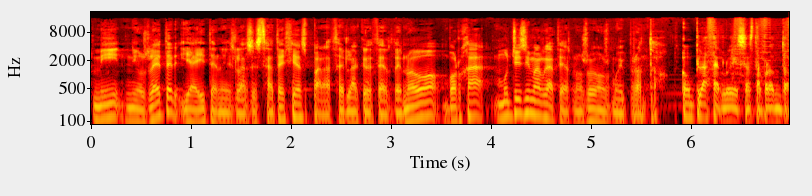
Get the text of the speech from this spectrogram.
mi newsletter y ahí tenéis las estrategias para hacerla crecer. De nuevo, Borja, muchísimas gracias. Nos vemos muy pronto. Un placer, Luis. Hasta pronto.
